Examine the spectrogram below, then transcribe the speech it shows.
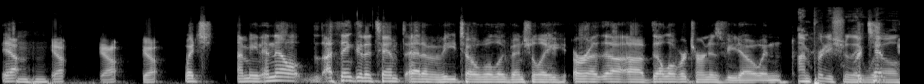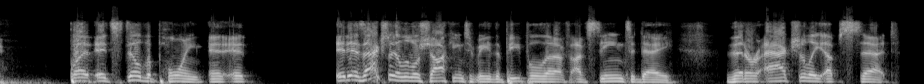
yeah, Mhm. yeah, yeah, yeah. Which I mean, and they'll, I think, an attempt at a veto will eventually, or uh, uh, they'll overturn his veto, and I'm pretty sure they Attempt- will. but it's still the point. It, it, it is actually a little shocking to me the people that I've I've seen today that are actually upset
